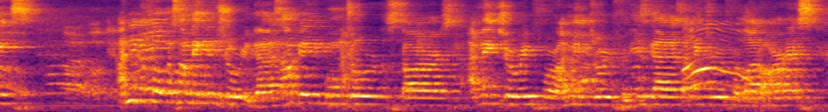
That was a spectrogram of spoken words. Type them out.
weeks. Oh, I need to focus on making jewelry, guys. I'm Baby Boom Jewelry of the Stars. I make jewelry for I make jewelry for these guys. I make jewelry for a lot of artists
